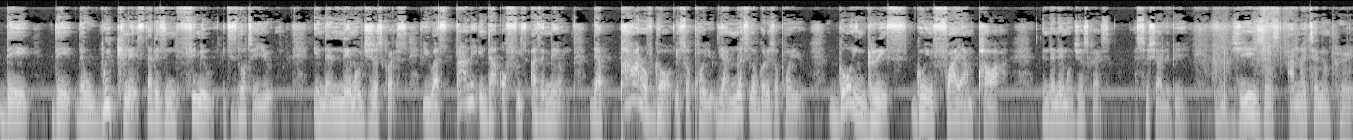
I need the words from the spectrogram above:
The the the weakness that is in female, it is not in you. In the name of Jesus Christ, you are standing in that office as a male. The power of God is upon you. The anointing of God is upon you. Go in grace, go in fire and power. In the name of Jesus Christ, so shall it be. In Jesus' anointed name, pray.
